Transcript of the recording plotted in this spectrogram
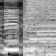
The.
